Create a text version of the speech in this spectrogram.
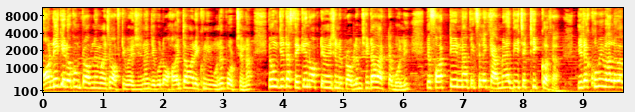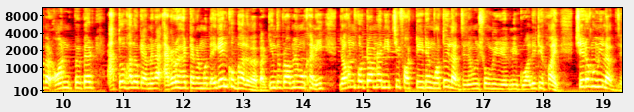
অনেক এরকম প্রবলেম আছে অপটিমাইজেশনের যেগুলো হয়তো আমার এখনই মনে পড়ছে না। এবং যেটা সেকেন্ড অপটিমাইজেশনের প্রবলেম সেটাও একটা বলি, যে ফর্টি মেগাপিক্সেলের ক্যামেরা দিয়েছে ঠিক কথা। যেটা খুবই ভালো ব্যাপার অন পেপার এত ভালো ক্যামেরা, এগারো হাজার টাকার মধ্যে এগেন খুব ভালো ব্যাপার। কিন্তু প্রবলেম ওখানেই, যখন ফটো আমরা নিচ্ছি ফর্টি এইটের মতোই লাগছে, যেমন সৌমি রিয়েলমির কোয়ালিটি হয়, সেরকমই লাগছে।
